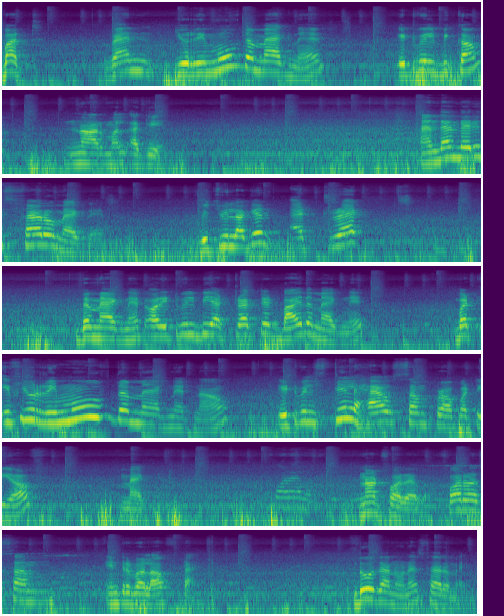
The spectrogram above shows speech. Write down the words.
but when you remove the magnet it will become normal again. And then there is ferromagnet which will again attract the magnet or it will be attracted by the magnet. But if you remove the magnet now it will still have some property of magnet. Forever. not forever. For some interval of time those are known as ferromagnet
